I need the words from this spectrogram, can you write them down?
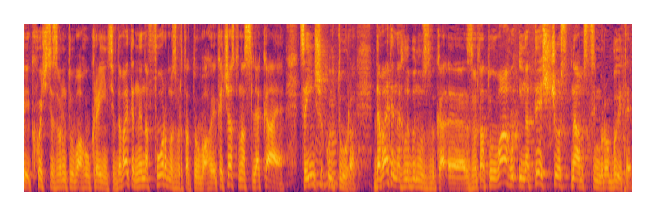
е, Хочеться звернути увагу українців. Давайте не на форму звертати увагу, яка часто нас лякає. Це інша культура. Давайте на глибину звика, е, звертати увагу і на те, що нам з цим робити.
